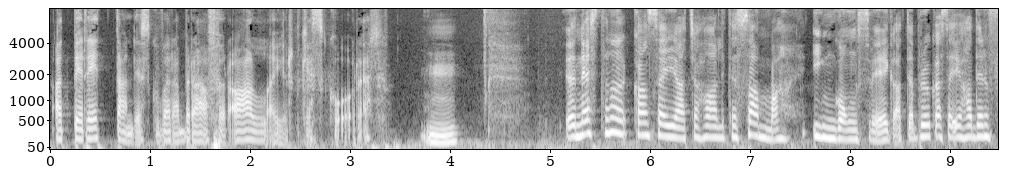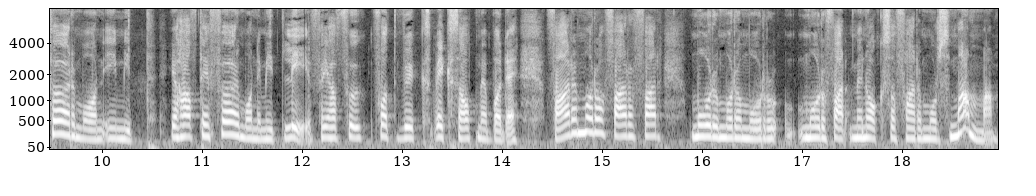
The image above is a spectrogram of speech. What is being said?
att berättande skulle vara bra för alla yrkeskårer. Mm. Jag nästan kan säga att jag har lite samma ingångsväg. Att jag brukar säga att jag hade en förmån i mitt jag har haft en förmån i mitt liv, för jag har fått växa upp med både farmor och farfar, mormor och mor, morfar, men också farmors mamma.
